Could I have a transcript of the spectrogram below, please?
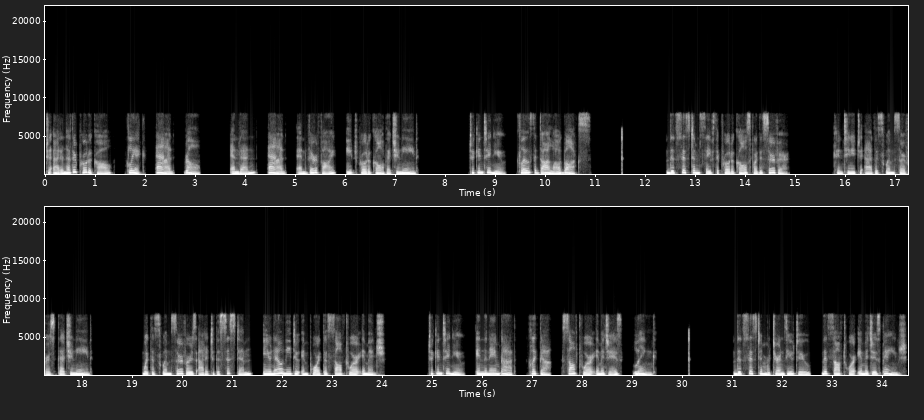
To add another protocol, click Add Row and then add and verify each protocol that you need. To continue, close the dialog box. The system saves the protocols for the server. Continue to add the SWIM servers that you need. With the SWIM servers added to the system, you now need to import the software image. To continue, in the name path, click the Software Images link. The system returns you to the Software Images page.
